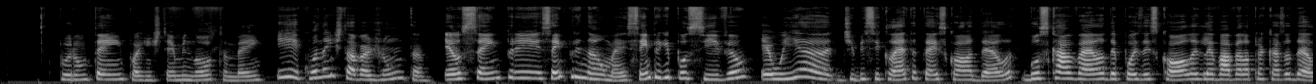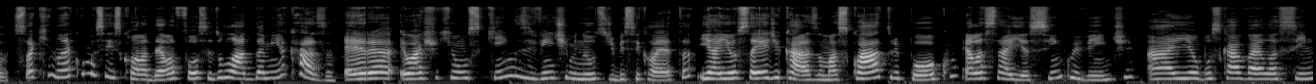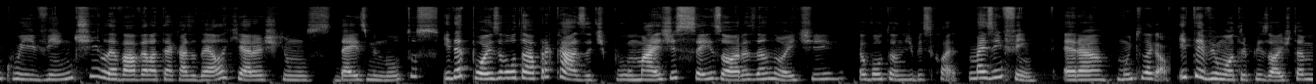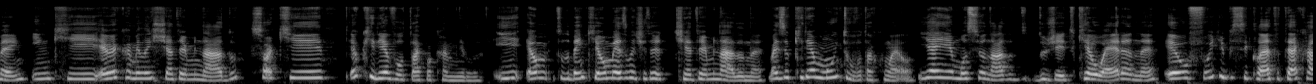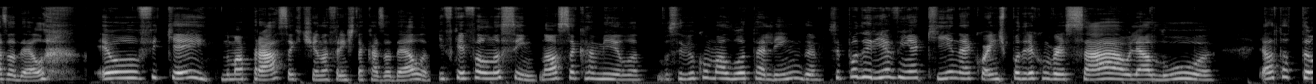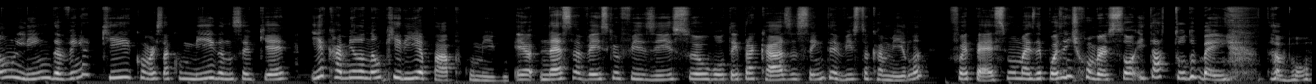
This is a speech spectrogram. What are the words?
por um tempo, a gente terminou também. E quando a gente tava junta, eu sempre, sempre não, mas sempre que possível, eu ia de bicicleta até a escola dela, buscava ela depois da escola e levava ela para casa dela. Só que não é como se a escola dela fosse do lado da minha casa. Era, eu acho que uns 15, 20 minutos de bicicleta, e aí eu saía de casa umas 4 e pouco, ela saía 5 e 20, aí eu buscava ela 5 e 20, levava ela até a casa dela, que era acho que uns 10 minutos E depois eu voltava para casa, tipo, mais de 6 horas da noite eu voltando de bicicleta. Mas enfim, era muito legal. E teve um outro episódio também em que eu e a Camila a gente tinha terminado, só que eu queria voltar com a Camila. E eu, tudo bem que eu mesma tinha, tinha terminado, né? Mas eu queria muito voltar com ela. E aí, emocionado do jeito que eu era, né? Eu fui de bicicleta até a casa dela. eu fiquei numa praça que tinha na frente da casa dela e fiquei falando assim: Nossa, Camila, você viu como a lua tá linda? Você poderia vir aqui, né? A gente poderia conversar, olhar a lua. Ela tá tão linda, vem aqui conversar comigo, não sei o quê. E a Camila não queria papo comigo. Eu, nessa vez que eu fiz isso, eu voltei para casa sem ter visto a Camila. Foi péssimo, mas depois a gente conversou e tá tudo bem, tá bom?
